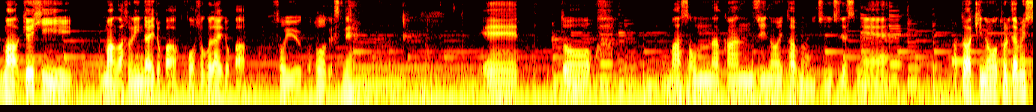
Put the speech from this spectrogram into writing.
まあ経費、まあガソリン代とか高速代とか、そういうことですね。えー、っと、まあそんな感じの多分一日ですね。あとは昨日取りだめし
